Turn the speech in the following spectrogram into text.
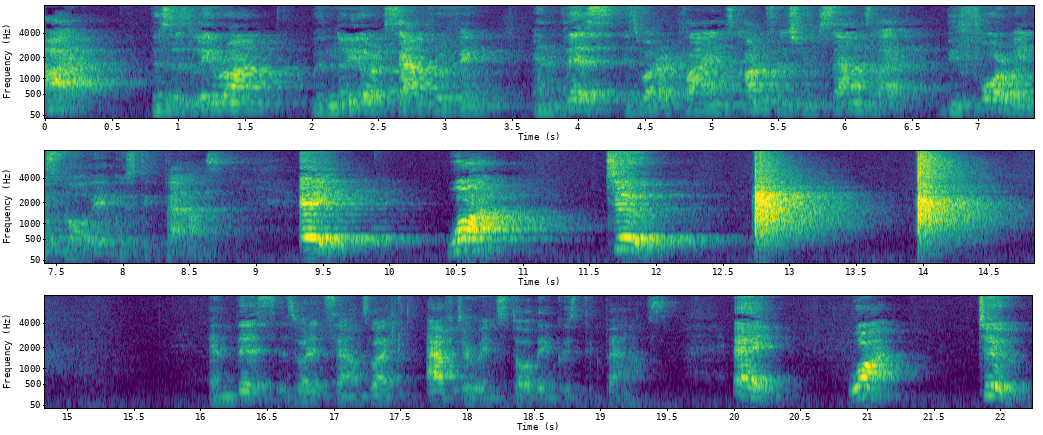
Hi, this is Leron with New York Soundproofing, and this is what our client's conference room sounds like before we install the acoustic panels. Eight, one, two. And this is what it sounds like after we install the acoustic panels. Eight, one, two.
